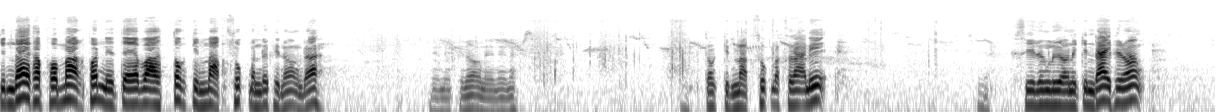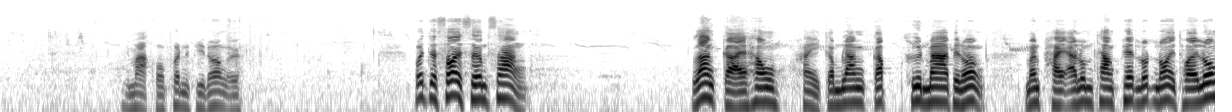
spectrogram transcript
กินได้ครับผมมากเพิ่นนี่แต่ว่าต้องกินมากสุกมันด้อพี่น้องเด้อนี่นี่พี่น้องนี่นี่นี่ต้องกินมากสุกลักษณะนี้ สีเหลืองๆนี่กินได้พี่น้องนี่มากของเพิ่นนี่พี่น้องเออ เพิ่นจะซอยเสริมสร้าง ร่างกายเฮาให้กำลังกลับคืนมาพี่น้อง มันภัยอารมณ์ทางเพศลดน้อยถอยลง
